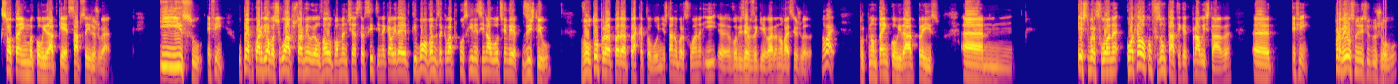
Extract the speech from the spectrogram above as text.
que só tem uma qualidade que é sabe sair a jogar. E isso, enfim, o Pep Guardiola chegou a apostar nele e levá-lo para o Manchester City naquela ideia de que, bom, vamos acabar por conseguir ensiná-lo a defender. Desistiu voltou para, para, para a Catalunha, está no Barcelona e, uh, vou dizer-vos aqui agora, não vai ser jogador. Não vai, porque não tem qualidade para isso. Um, este Barcelona, com aquela confusão tática que para ali estava, uh, enfim, perdeu-se no início do jogo.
